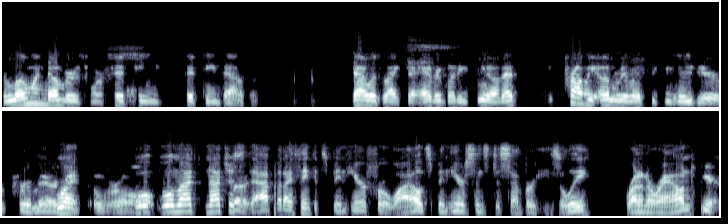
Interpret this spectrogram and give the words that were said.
the low end numbers were 15 That was like the everybody. You know, that's probably unrealistic behavior for Americans Right. overall. Well, well, not not just Right. that, but I think it's been here for a while. It's been here since December, easily running around. Yeah.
